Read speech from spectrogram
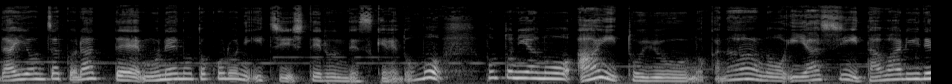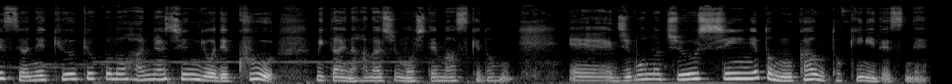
第4チャクラって胸のところに位置してるんですけれども本当にあの愛というのかなあの癒しいたわりですよね。究極の般若心経で空みたいな話もしてますけども、えー、自分の中心へと向かう時にですね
